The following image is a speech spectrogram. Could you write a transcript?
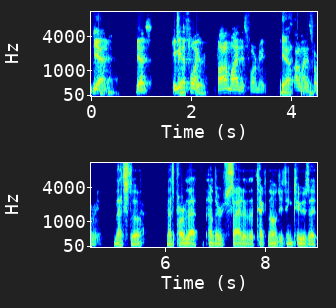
Yeah. Yes. Give me the point. Weird. Bottom line is for me. Yeah. Bottom line is for me. That's the that's part of that other side of the technology thing too, is that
